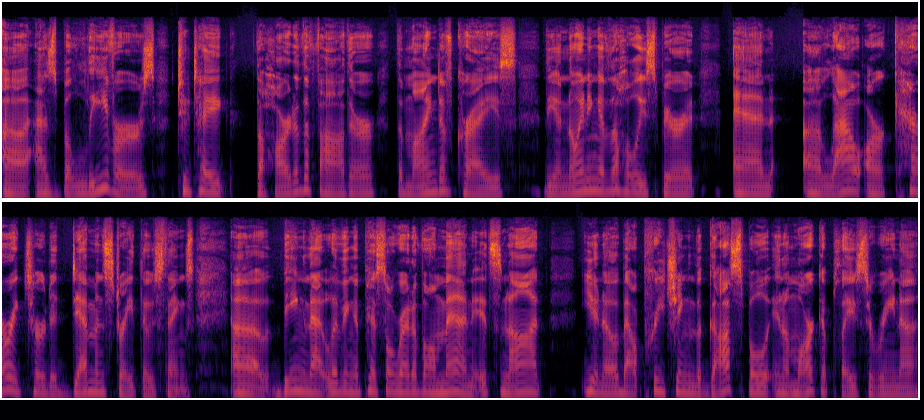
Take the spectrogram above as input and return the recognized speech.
uh, as believers to take the heart of the Father, the mind of Christ, the anointing of the Holy Spirit, and allow our character to demonstrate those things. Uh, being that living epistle read of all men, it's not you know, about preaching the gospel in a marketplace arena,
